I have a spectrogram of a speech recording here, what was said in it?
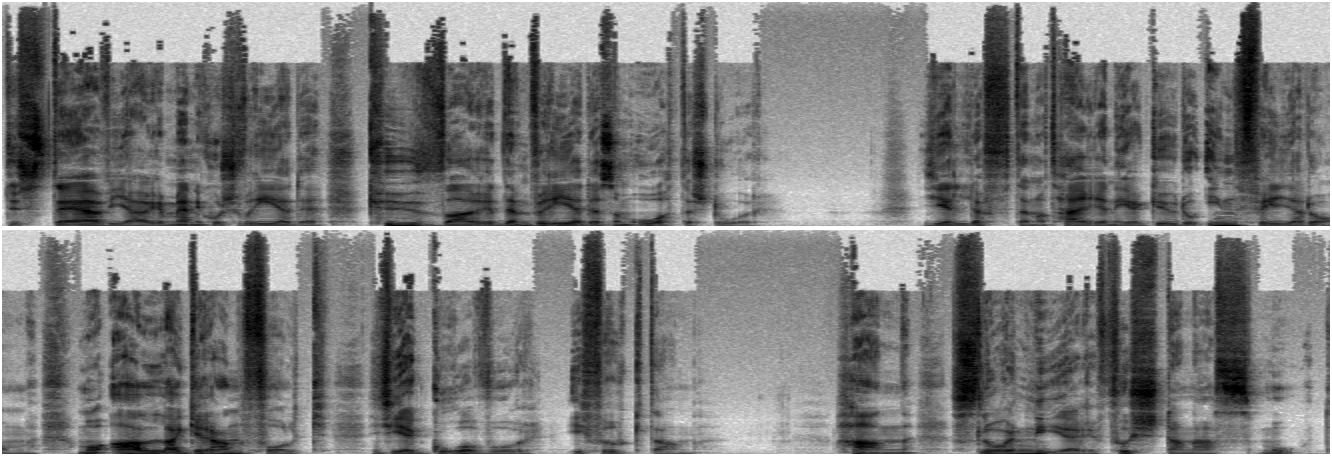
Du stävjar människors vrede, kuvar den vrede som återstår. Ge löften åt Herren er Gud och infria dem. Må alla grannfolk ge gåvor i fruktan. Han slår ner furstarnas mod.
